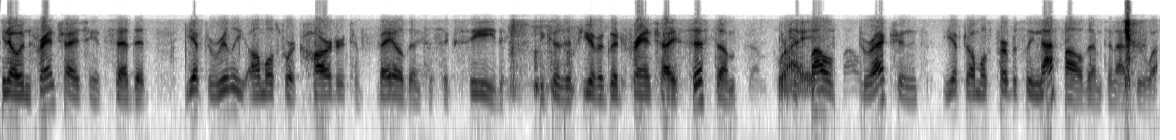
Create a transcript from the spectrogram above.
You know, in franchising, it's said that you have to really almost work harder to fail than to succeed because if you have a good franchise system, if Right. you follow directions, you have to almost purposely not follow them to not do well.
